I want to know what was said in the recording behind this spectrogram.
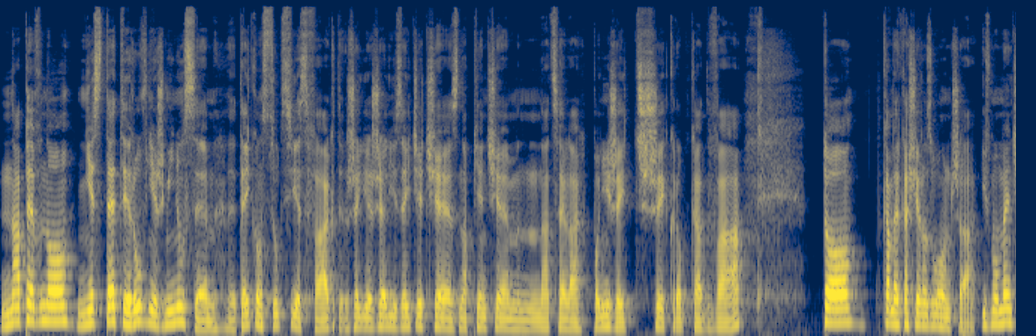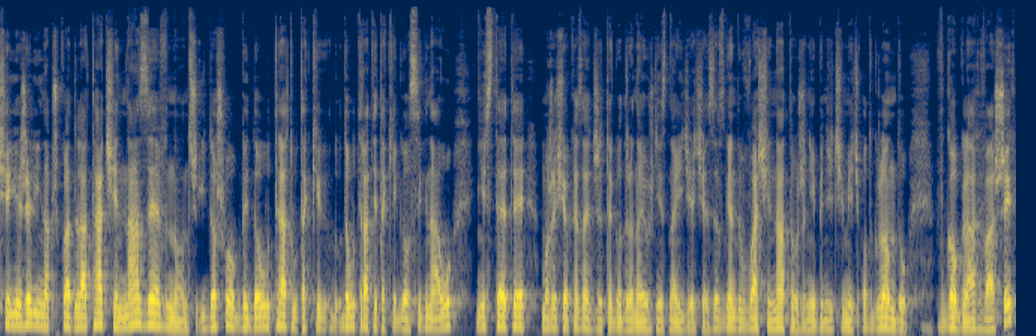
Na pewno, niestety, również minusem tej konstrukcji jest fakt, że jeżeli zejdziecie z napięciem na celach poniżej 3.2, to kamerka się rozłącza. I w momencie, jeżeli na przykład latacie na zewnątrz i doszłoby do, utratu takiego, do utraty takiego sygnału, niestety może się okazać, że tego drona już nie znajdziecie. Ze względu właśnie na to, że nie będziecie mieć odglądu w goglach waszych,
